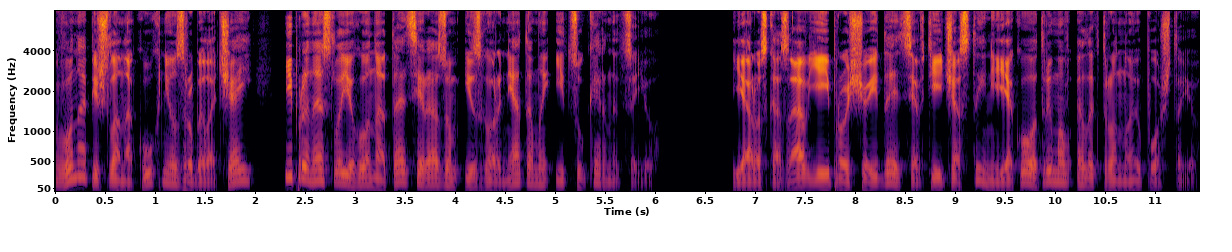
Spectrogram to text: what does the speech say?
Вона пішла на кухню, зробила чай і принесла його на таці разом із горнятами і цукерницею. Я розказав їй, про що йдеться в тій частині, яку отримав електронною поштою.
